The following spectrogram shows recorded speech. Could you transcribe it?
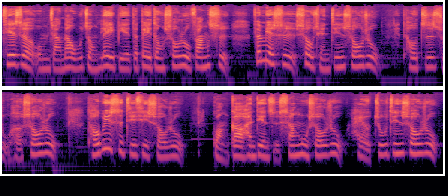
接着，我们讲到五种类别的被动收入方式，分别是授权金收入、投资组合收入、投币式机器收入、广告和电子商务收入，还有租金收入。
